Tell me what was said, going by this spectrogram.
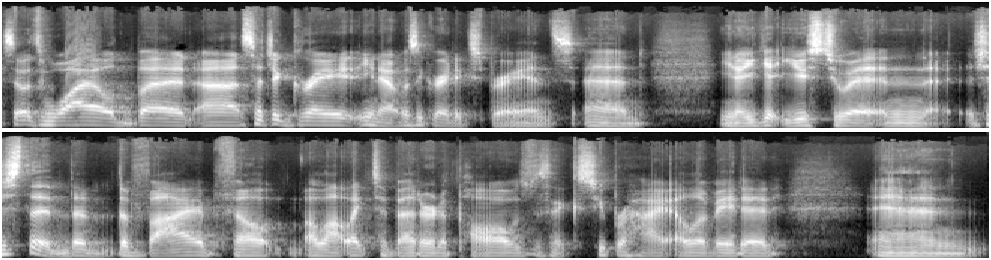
so it's wild, but uh, such a great, you know, it was a great experience. And you know you get used to it and just the the the vibe felt a lot like Tibet or Nepal it was just like super high elevated and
